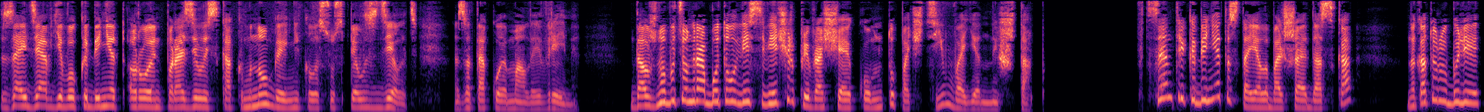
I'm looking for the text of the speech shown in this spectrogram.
Зайдя в его кабинет, Роин поразилась, как многое Николас успел сделать за такое малое время. Должно быть, он работал весь вечер, превращая комнату почти в военный штаб. В центре кабинета стояла большая доска, на которую были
